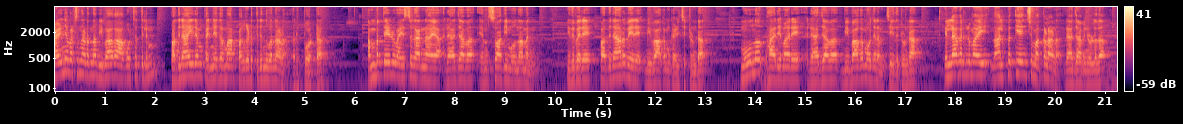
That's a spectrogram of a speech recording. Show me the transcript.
കഴിഞ്ഞ വർഷം നടന്ന വിവാഹ ആഘോഷത്തിലും പതിനായിരം കന്യകമാർ പങ്കെടുത്തിരുന്നുവെന്നാണ് റിപ്പോർട്ട്. അമ്പത്തേഴ് വയസ്സുകാരനായ രാജാവ് എം സ്വാതി മൂന്നാമൻ ഇതുവരെ പതിനാറ് പേരെ വിവാഹം കഴിച്ചിട്ടുണ്ട്. മൂന്ന് ഭാര്യമാരെ രാജാവ് വിവാഹമോചനം ചെയ്തിട്ടുണ്ട്. എല്ലാവരിലുമായി നാൽപ്പത്തിയഞ്ച് മക്കളാണ് രാജാവിനുള്ളത്.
